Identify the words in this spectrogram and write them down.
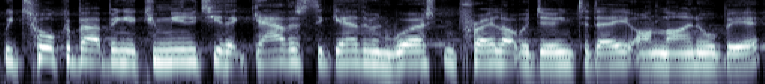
we talk about being a community that gathers together and worship and pray like we're doing today, online albeit,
